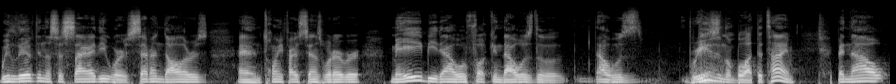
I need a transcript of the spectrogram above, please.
we lived in a society where seven dollars and twenty five cents, whatever, maybe that would fucking that was the that was reasonable at the time. But now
